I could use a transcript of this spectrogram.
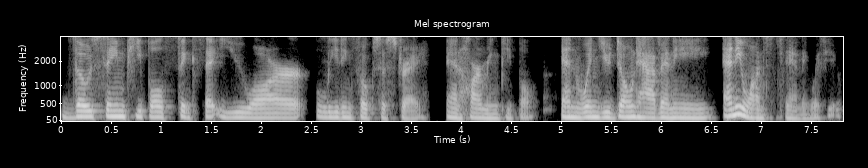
those same people think that you are leading folks astray and harming people and when you don't have any anyone standing with you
